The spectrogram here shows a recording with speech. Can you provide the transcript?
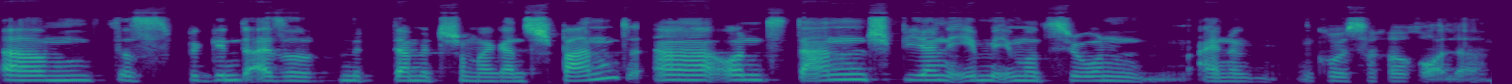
Ähm, das beginnt also mit, damit schon mal ganz spannend. Äh, und dann spielen eben Emotionen eine größere Rolle.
